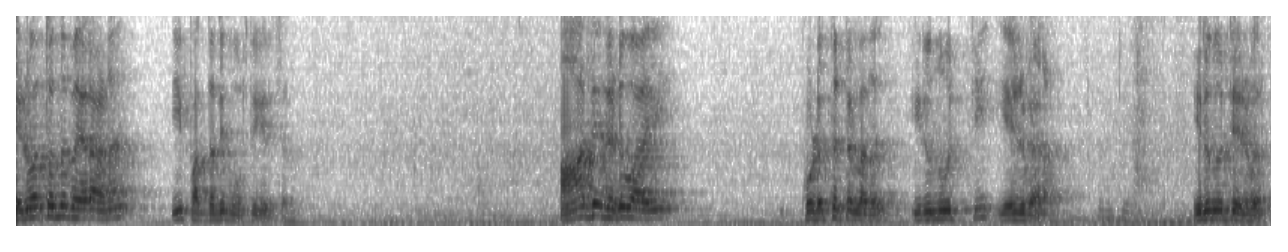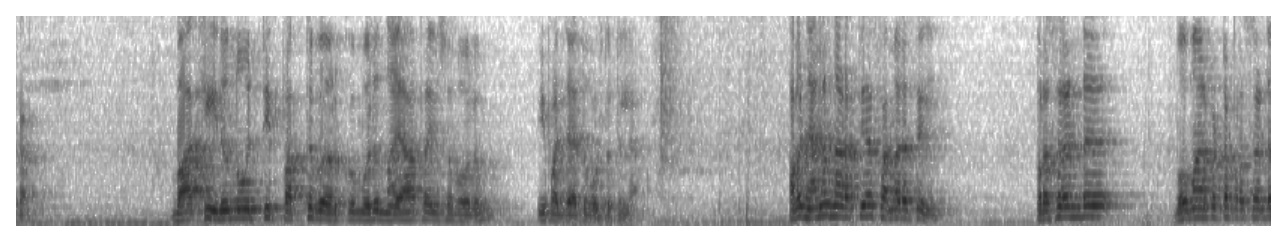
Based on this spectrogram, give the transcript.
എഴുപത്തൊന്ന് പേരാണ് ഈ പദ്ധതി പൂർത്തീകരിച്ചത്. ആദ്യ ഗഡുവായി കൊടുത്തിട്ടുള്ളത് ഇരുന്നൂറ്റി ഏഴ് പേരാണ്. ഇരുന്നൂറ്റി ഏഴ് പേർക്കാണ്. ബാക്കി ഇരുന്നൂറ്റി പത്ത് പേർക്കും ഒരു നയാ പൈസ പോലും ഈ പഞ്ചായത്ത് കൊടുത്തിട്ടില്ല. അപ്പം ഞങ്ങൾ നടത്തിയ സമരത്തിൽ പ്രസിഡന്റ് ബഹുമാനപ്പെട്ട പ്രസിഡന്റ്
